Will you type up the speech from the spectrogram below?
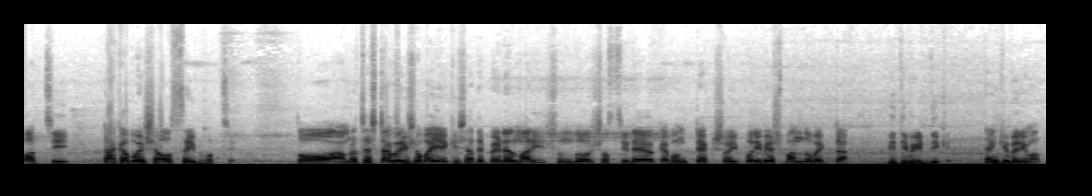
পাচ্ছি টাকা পয়সাও সেভ হচ্ছে। তো আমরা চেষ্টা করি সবাই একই সাথে পেডেল মারি, সুন্দর, স্বস্তিদায়ক এবং টেকসই পরিবেশ বান্ধব একটা পৃথিবীর দিকে। থ্যাংক ইউ ভেরি মাচ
